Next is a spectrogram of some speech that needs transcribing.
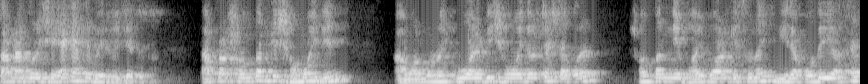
তা না করে সে একা একা বের হয়ে যেত না। আপনার সন্তানকে সময় দিন আমার মনে হয় কোয়ালিটি সময় দেওয়ার চেষ্টা করেন। সন্তান নিয়ে ভয় পাওয়ার কিছু নাই, নিরাপদেই আছে।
